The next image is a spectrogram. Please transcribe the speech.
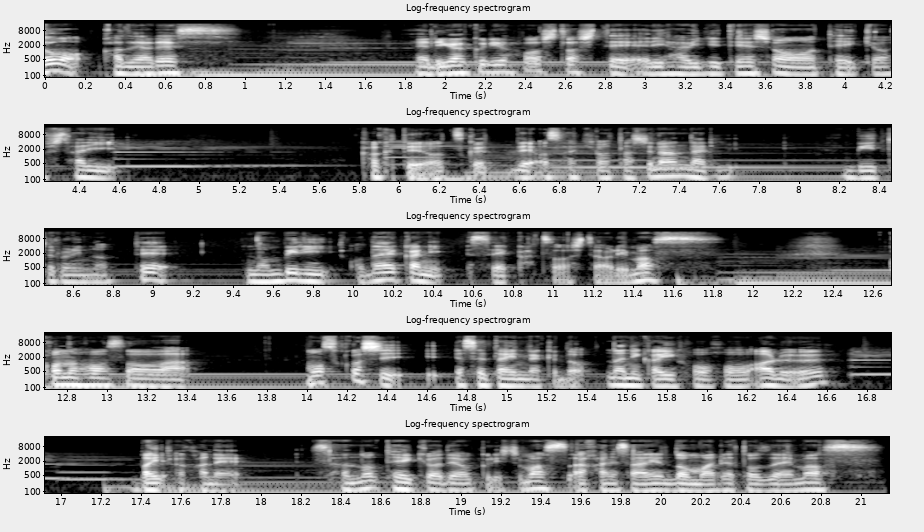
どうも和也です。理学療法士としてリハビリテーションを提供したりカクテルを作ってお酒をたしなんだりビートルに乗ってのんびり穏やかに生活をしております。この放送はもう少し痩せたいんだけど何かいい方法ある？バイあかねさんの提供でお送りします。あかねさんどうもありがとうございます。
